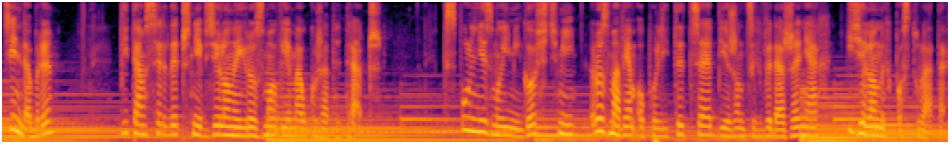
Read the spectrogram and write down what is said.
Dzień dobry. Witam serdecznie w Zielonej Rozmowie Małgorzaty Tracz. Wspólnie z moimi gośćmi rozmawiam o polityce, bieżących wydarzeniach i zielonych postulatach.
